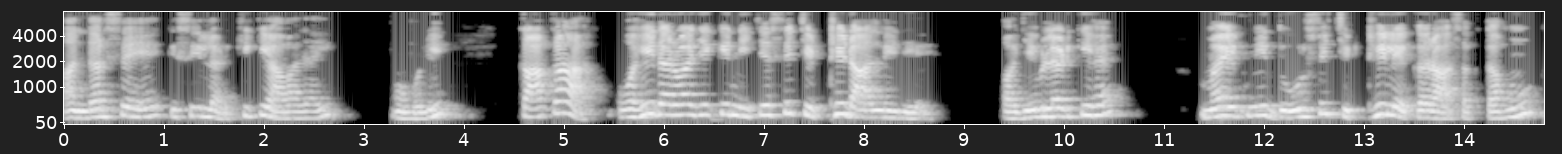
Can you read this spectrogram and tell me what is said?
अंदर से किसी लड़की की आवाज़ आई। वो बोली, काका, वही दरवाजे के नीचे से चिट्ठी डाल दीजिए। अजीब लड़की है। मैं इतनी दूर से चिट्ठी लेकर आ सकता हूँ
